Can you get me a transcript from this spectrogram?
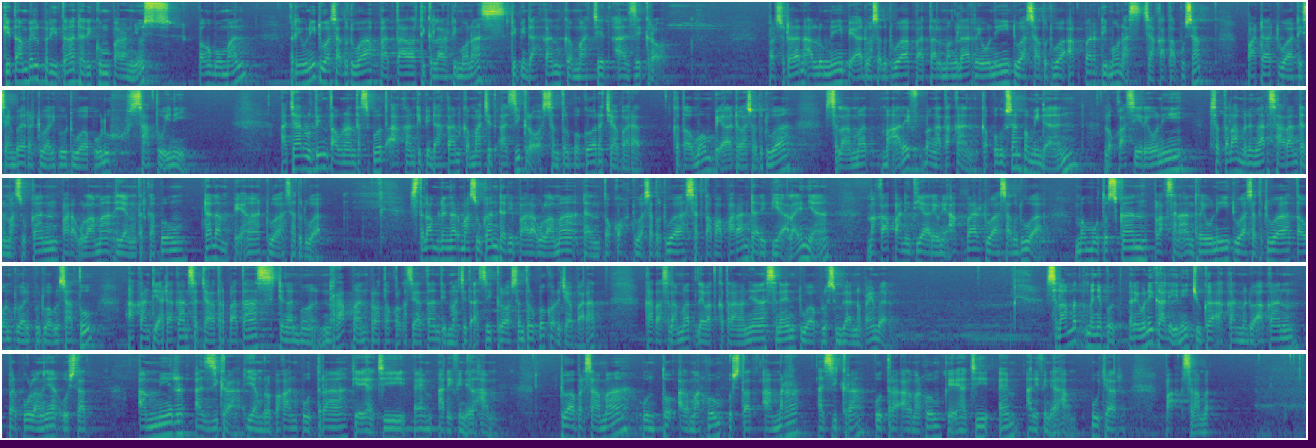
Kita ambil berita dari Kumparan News, pengumuman reuni 212 batal digelar di Monas, dipindahkan ke Masjid Azikro. Persaudaraan alumni PA 212 batal menggelar reuni 212 Akbar di Monas, Jakarta Pusat pada 2 Desember 2021 ini. Acara rutin tahunan tersebut akan dipindahkan ke Masjid Azikro, Sentul Bogor, Jawa Barat. Ketua Umum PA 212 Selamat Ma'arif mengatakan keputusan pemindahan lokasi reuni setelah mendengar saran dan masukan para ulama yang tergabung dalam PA 212. Setelah mendengar masukan dari para ulama dan tokoh 212 serta paparan dari pihak lainnya, maka panitia reuni Akbar 212 memutuskan pelaksanaan reuni 212 tahun 2021 akan diadakan secara terbatas dengan menerapkan protokol kesehatan di Masjid Azikro Sentul Bogor, Jawa Barat, kata Selamat lewat keterangannya Senin 29 November. Selamat menyebut reuni kali ini juga akan mendoakan berpulangnya Ustadz Amir Azikra yang merupakan putra Kiai Haji M. Arifin Ilham. Doa bersama untuk almarhum Ustadz Amr Azikra, putra almarhum Kiai Haji M. Arifin Ilham, ujar Pak Selamat.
